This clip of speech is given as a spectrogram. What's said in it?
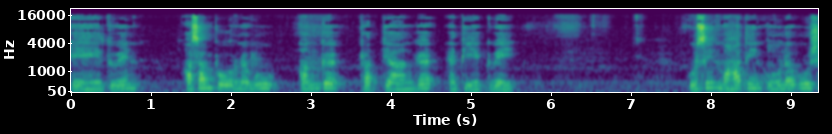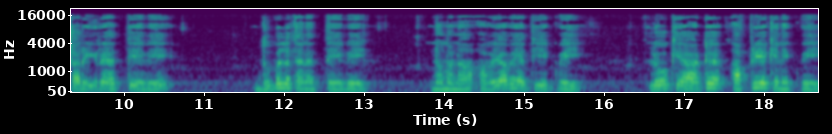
ඒ හේතුවෙන් අසම්පූර්ණ වූ අංග ප්‍රත්‍යාංග ඇති එක් වෙයි. උසින් මහතින් ඌන වූ ශරීර ඇත්තේ වේ දුබල තනත්තේ වෙයි. නොමනා අවයව ඇතියෙක් වෙයි. ලෝකයාට අප්‍රිය කෙනෙක් වෙයි.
